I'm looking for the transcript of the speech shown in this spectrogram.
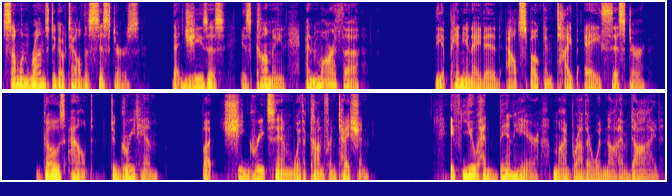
Someone runs to go tell the sisters that Jesus is coming, and Martha, the opinionated, outspoken type A sister, goes out to greet him, but she greets him with a confrontation. If you had been here, my brother would not have died.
